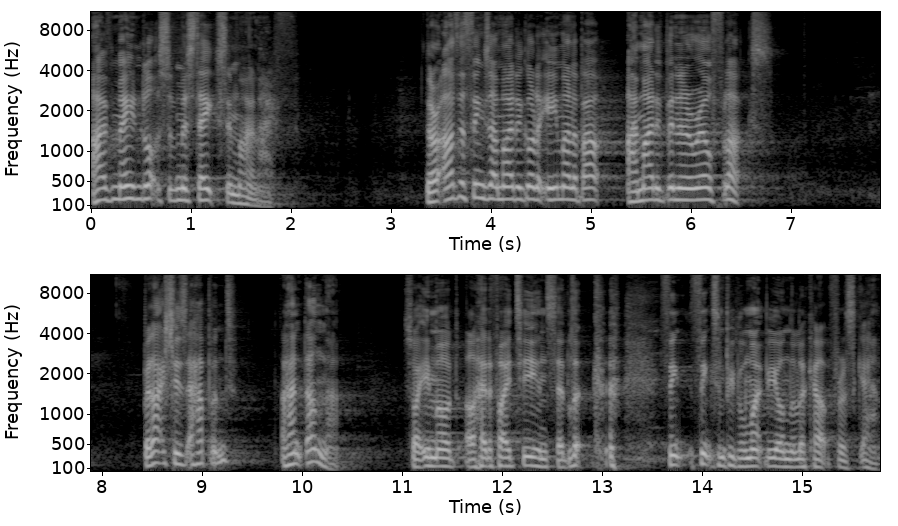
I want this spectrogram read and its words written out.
I've made lots of mistakes in my life. There are other things I might have got an email about. I might have been in a real flux. But actually, as it happened, I hadn't done that. So I emailed our head of IT and said, Look, think, think some people might be on the lookout for a scam.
